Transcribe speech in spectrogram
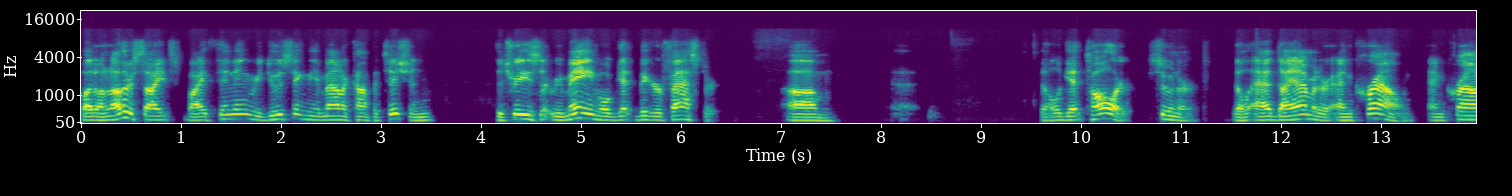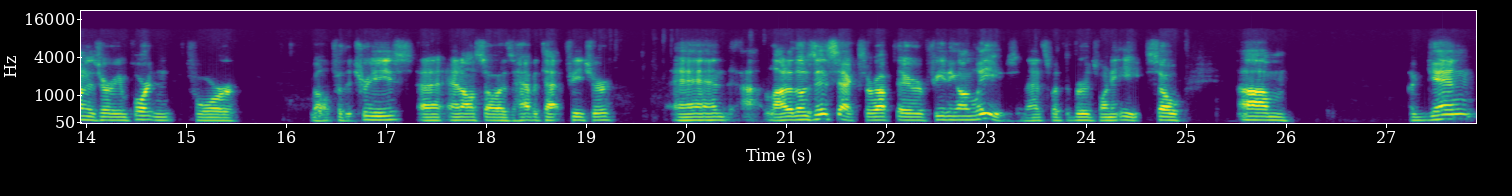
But on other sites, by thinning, reducing the amount of competition, the trees that remain will get bigger faster. Um, They'll get taller sooner. They'll add diameter and crown, and crown is very important for, well, for the trees uh, and also as a habitat feature. And a lot of those insects are up there feeding on leaves, and that's what the birds want to eat. So um, again,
